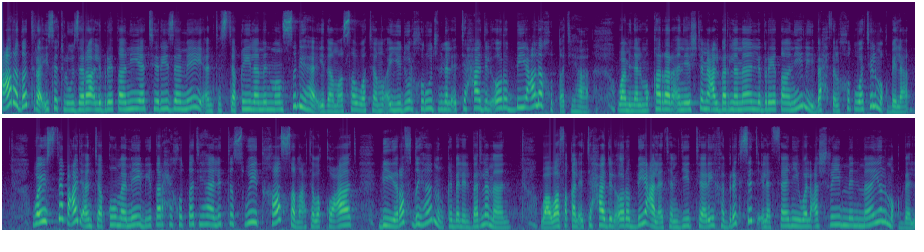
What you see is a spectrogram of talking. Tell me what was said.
عرضت رئيسة الوزراء البريطانية تيريزا ماي أن تستقيل من منصبها إذا ما صوت مؤيدو الخروج من الاتحاد الأوروبي على خطتها. ومن المقرر أن يجتمع البرلمان البريطاني لبحث الخطوة المقبلة. ويستبعد أن تقوم ماي بطرح خطتها للتصويت خاصة مع توقعات برفضها من قبل البرلمان. ووافق الاتحاد الأوروبي على تمديد تاريخ بريكسيت إلى الثاني والعشرين من مايو المقبل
